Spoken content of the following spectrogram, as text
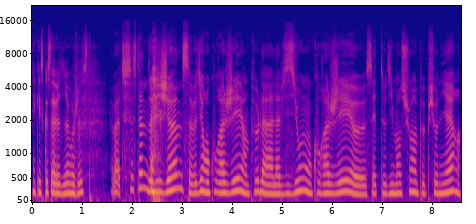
Et qu'est-ce que ça veut dire au juste? Ah Bah, to sustain the vision, ça veut dire encourager un peu la, la vision, encourager euh, cette dimension un peu pionnière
